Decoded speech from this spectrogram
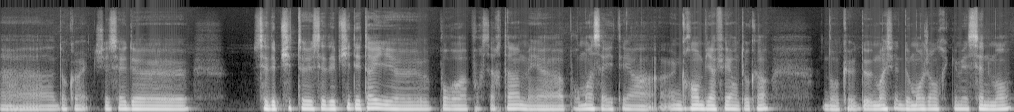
Euh, donc ouais, j'essaie de c'est des, petites, c'est des petits détails euh, pour, pour certains, mais euh, pour moi, ça a été un, un grand bienfait en tout cas. Donc, de, de manger entre guillemets sainement.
